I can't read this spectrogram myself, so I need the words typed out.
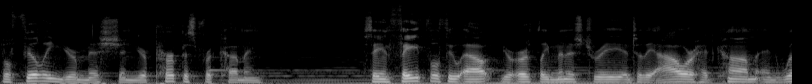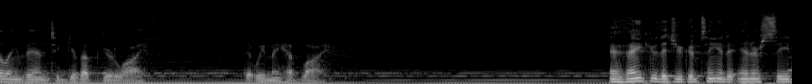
fulfilling your mission, your purpose for coming staying faithful throughout your earthly ministry until the hour had come and willing then to give up your life that we may have life. And thank you that you continue to intercede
